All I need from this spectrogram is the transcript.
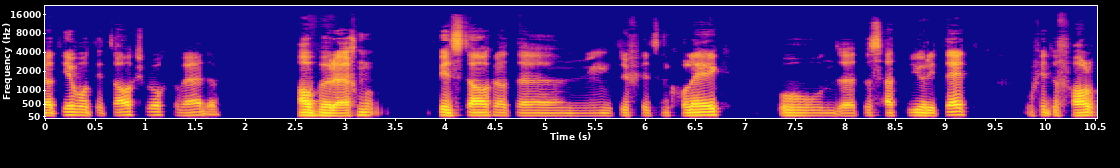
ja, die, die jetzt angesprochen werden. Aber äh, ich bin jetzt da gerade, ähm, treffe jetzt einen Kollegen und äh, das hat Priorität. Auf jeden Fall.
